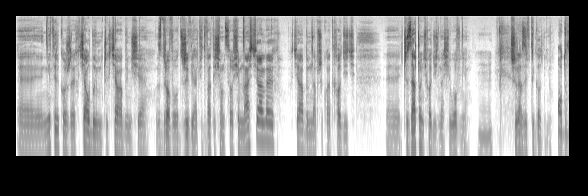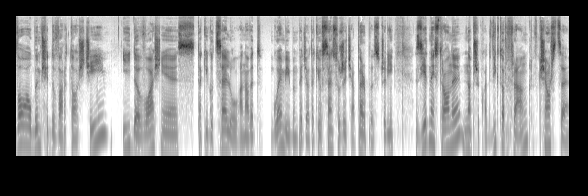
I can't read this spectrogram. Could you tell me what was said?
e, nie tylko, że chciałbym czy chciałabym się zdrowo odżywiać w 2018, ale chciałabym na przykład chodzić, e, czy zacząć chodzić na siłownię hmm. trzy razy w tygodniu. Odwołałbym się do wartości i do właśnie z takiego celu, a nawet głębiej bym powiedział, takiego sensu życia, purpose, czyli z jednej strony na przykład Viktor Frankl w książce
